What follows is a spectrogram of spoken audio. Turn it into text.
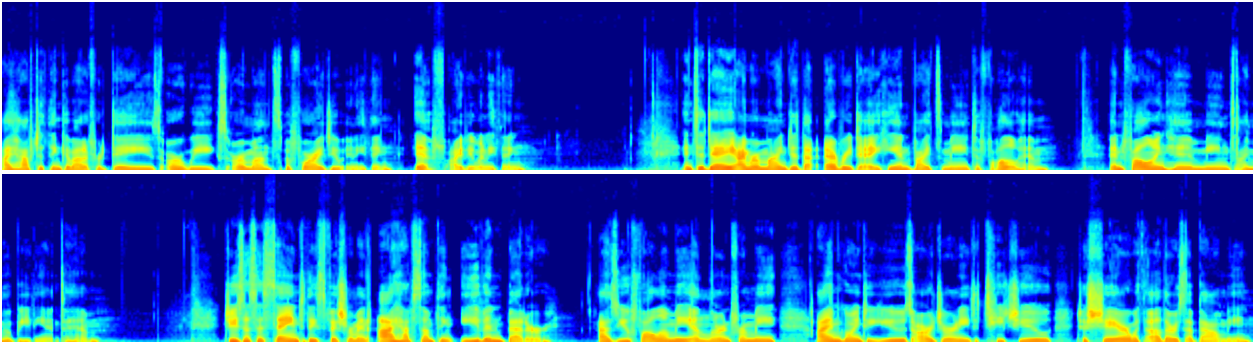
I have to think about it for days or weeks or months before I do anything, if I do anything. And today I'm reminded that every day he invites me to follow him. And following him means I'm obedient to him. Jesus is saying to these fishermen, I have something even better. As you follow me and learn from me, I am going to use our journey to teach you to share with others about me.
